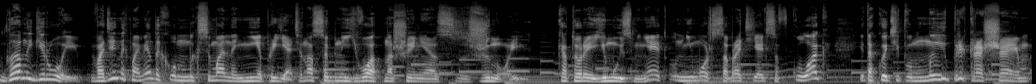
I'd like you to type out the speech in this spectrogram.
Главный герой. В отдельных моментах он максимально неприятен, особенно его отношения с женой, которая ему изменяет, он не может собрать яйца в кулак и такой типа мы прекращаем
